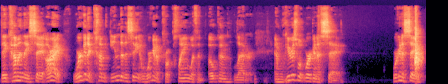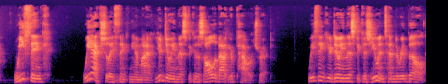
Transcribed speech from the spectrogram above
They come and they say, All right, we're going to come into the city and we're going to proclaim with an open letter. And here's what we're going to say We're going to say, We think, we actually think, Nehemiah, you're doing this because it's all about your power trip. We think you're doing this because you intend to rebel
